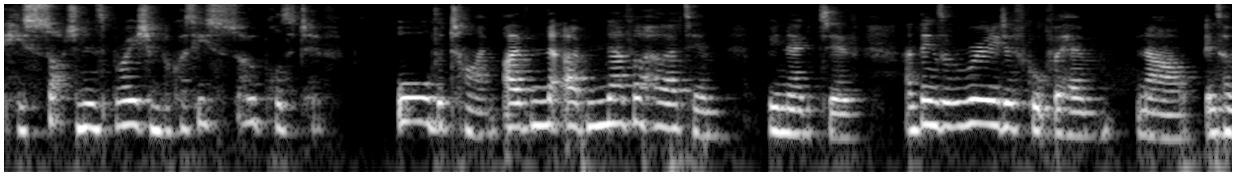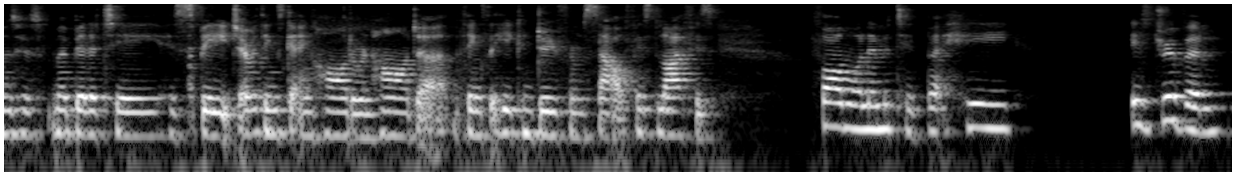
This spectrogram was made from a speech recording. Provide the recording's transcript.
he's such an inspiration because he's so positive all the time. I've ne- I've never heard him be negative, and things are really difficult for him now in terms of his mobility, his speech. Everything's getting harder and harder. The things that he can do for himself, his life is far more limited. But he is driven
